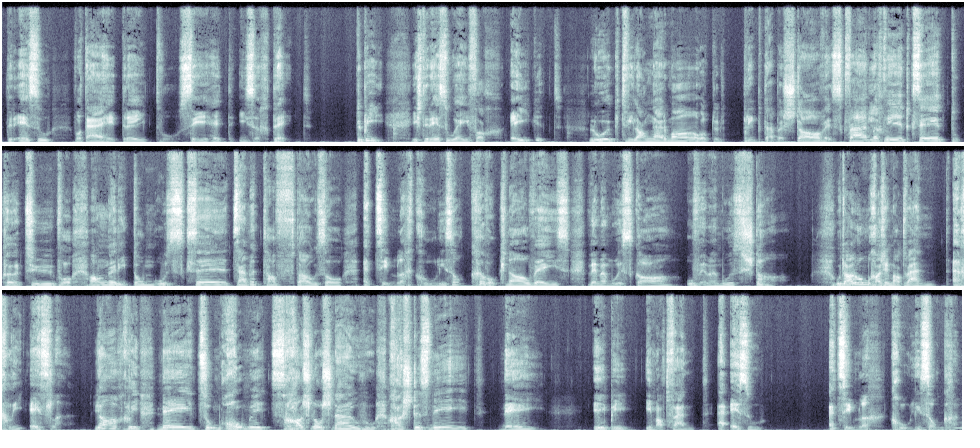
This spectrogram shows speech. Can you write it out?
Der Esel, wo der hat dreht, wo sie hat in sich dreht. Dabei ist der Esel einfach eigen schaut, wie lange er mag, oder bleibt eben stehen, wenn es gefährlich wird, sieht und hört Zeug, wo andere dumm aussehen, zusammentafft also eine ziemlich coole Socke, wo genau weiss, wenn man muss gehen und wenn man muss stehen. Und darum kannst du im Advent ein bisschen eseln. Ja, ein bisschen Nein zum Komm kannst noch schnell, kannst das nicht? Nein, ich bin im Advent ein Esel, eine ziemlich coole Socke.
